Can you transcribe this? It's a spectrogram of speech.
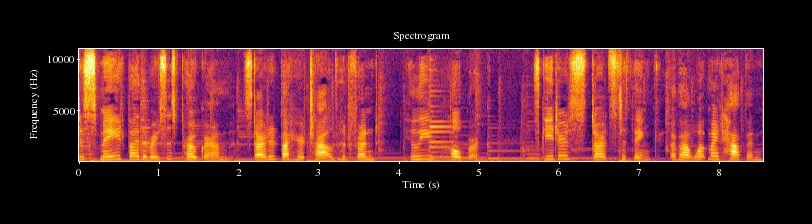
Dismayed by the racist program started by her childhood friend Hilly Holbrook, Skeeter starts to think about what might happen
